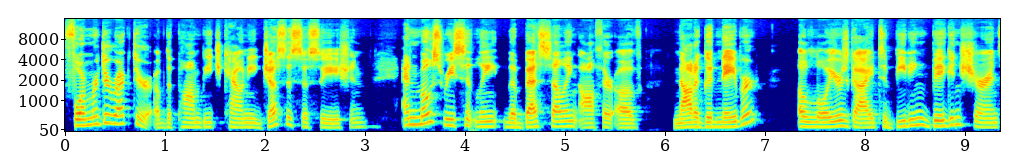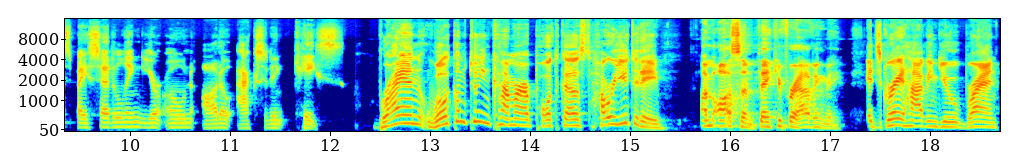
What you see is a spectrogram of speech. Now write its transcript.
former director of the Palm Beach County Justice Association, and most recently, the best selling author of Not a Good Neighbor A Lawyer's Guide to Beating Big Insurance by Settling Your Own Auto Accident Case. Brian, welcome to In Camera Podcast. How are you today? I'm awesome. Thank you for having me. It's great having you, Brian.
